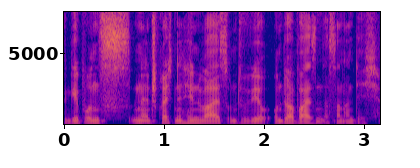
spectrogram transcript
gib uns einen entsprechenden Hinweis und wir unterweisen das dann an dich.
